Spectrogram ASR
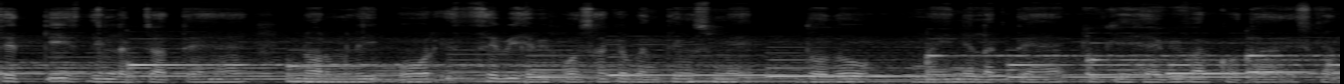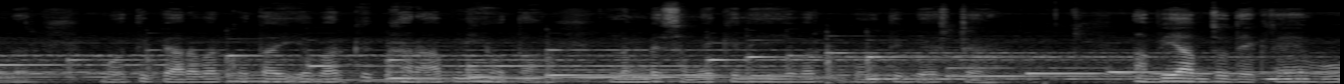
से 30 दिन लग जाते हैं नॉर्मली और इससे भी हैवी पोशाकें बनती हैं, उसमें दो दो महीने लगते हैं, क्योंकि हैवी वर्क होता है इसके अंदर। बहुत ही प्यारा वर्क होता है, ये वर्क ख़राब नहीं होता। लंबे समय के लिए ये वर्क बहुत ही बेस्ट है। अभी आप जो देख रहे हैं, वो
